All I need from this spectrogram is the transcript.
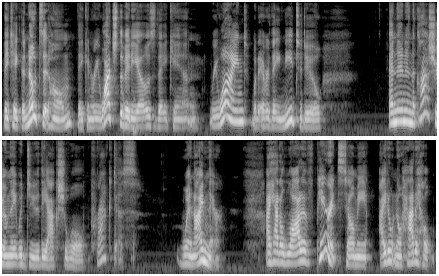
They take the notes at home. They can rewatch the videos. They can rewind whatever they need to do. And then in the classroom, they would do the actual practice when I'm there. I had a lot of parents tell me, I don't know how to help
